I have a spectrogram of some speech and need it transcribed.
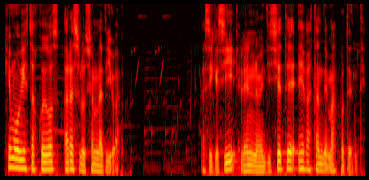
que movía estos juegos a resolución nativa. Así que sí, el N97 es bastante más potente.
